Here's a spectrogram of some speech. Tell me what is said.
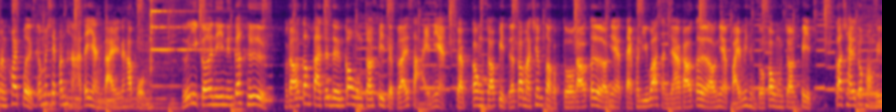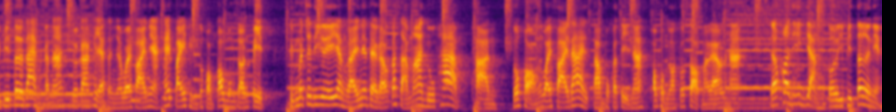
มันค่อยเปิดก็ไม่ใช่ปัญหาแต่อย่างใดนะครับผม หรืออีกกรณีหนึ่งก็คือ เราต้องการจะเดินกล้องวงจรปิดแบบไร้สายเนี่ยแบบกล้องวงจรปิดแล้วก็มาเชื่อมต่อกับตัวเราเตอร์แล้วเนี่ยแต่พอดีว่าสัญญาณเราเตอร์เราเนี่ยไปไม่ถึงตัวกล้องวงจรปิด ก็ใช้ตัวของ repeater ได้เหมือนกันนะโดยการขยายสัญญาณ Wi-Fi เนี่ยให้ไปถึงตัวของกล้องวงจรปิด ถึงมันจะดีเลยอย่างไรเนี่ยแต่เราก็สามารถดูภาพผ่านตัวของ Wi-Fi ได้ตามปกตินะเพราะผมลองทดสอบมาแล้วนะฮะแล้วข้อดีอีกอย่างของตัว repeater เนี่ย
